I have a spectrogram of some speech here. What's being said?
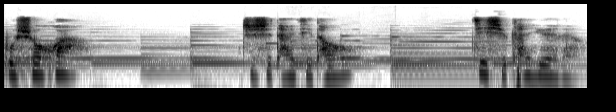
不说话，只是抬起头，继续看月亮。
